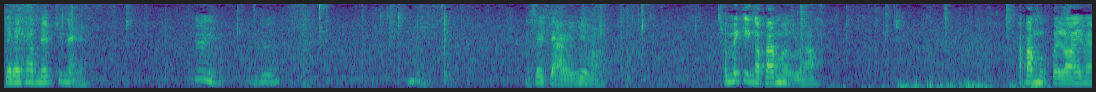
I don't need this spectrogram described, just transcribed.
จะไปทำเล็บที่ไหน อืมดูใส่ใจายพี่ค่ะฉันไม่กินกับปลาหมึกเหรอ เอาปลาหมึกไปลอยไหม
